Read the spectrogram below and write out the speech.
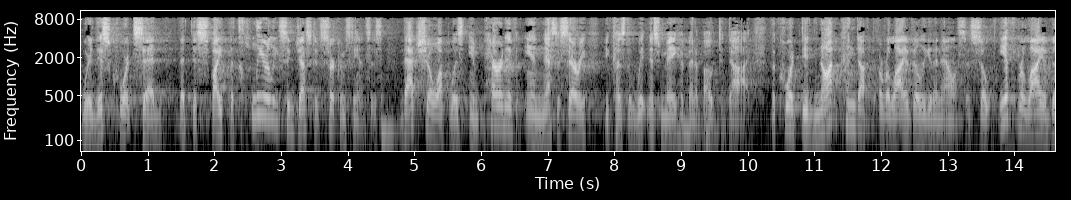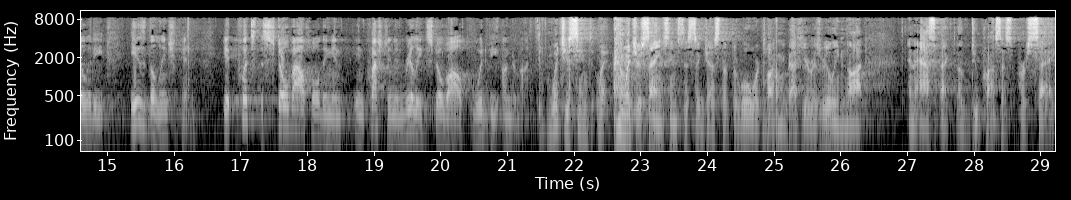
where this court said that despite the clearly suggestive circumstances, that show up was imperative and necessary because the witness may have been about to die. The court did not conduct a reliability analysis. So if reliability is the linchpin, it puts the Stovall holding in, in question, and really Stovall would be undermined. What you seem to, what, what you're saying seems to suggest that the rule we're talking about here is really not an aspect of due process per se,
